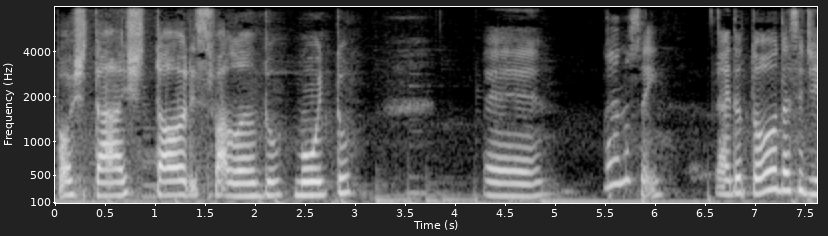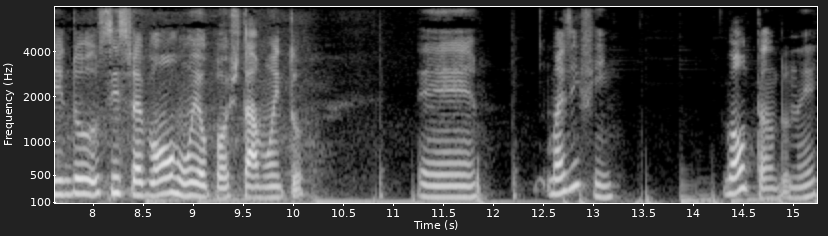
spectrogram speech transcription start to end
postar stories falando muito. É. Ah, não sei. Ainda tô decidindo se isso é bom ou ruim eu postar muito. É. Mas enfim. Voltando, né?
